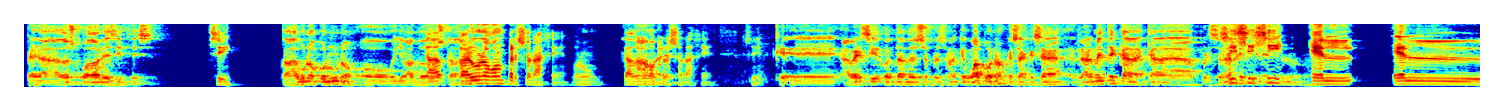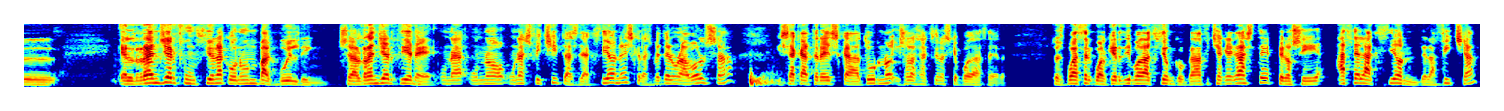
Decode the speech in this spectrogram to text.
Pero a dos jugadores dices. Sí, ¿Cada uno con uno o llevando cada, dos cada, cada uno? uno con un personaje, con un- cada uno Ah, con un personaje. Sí. Que, a ver, sigue contando ese personaje. Qué guapo, ¿no? Que, o sea, que sea realmente cada, cada personaje. Sí, sí, tiene sí. su- El, el, el Ranger funciona con un backbuilding. O sea, el Ranger tiene unas fichitas de acciones que las mete en una bolsa y saca tres cada turno y son las acciones que puede hacer. Entonces puede hacer cualquier tipo de acción con cada ficha que gaste, pero si hace la acción de la ficha,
